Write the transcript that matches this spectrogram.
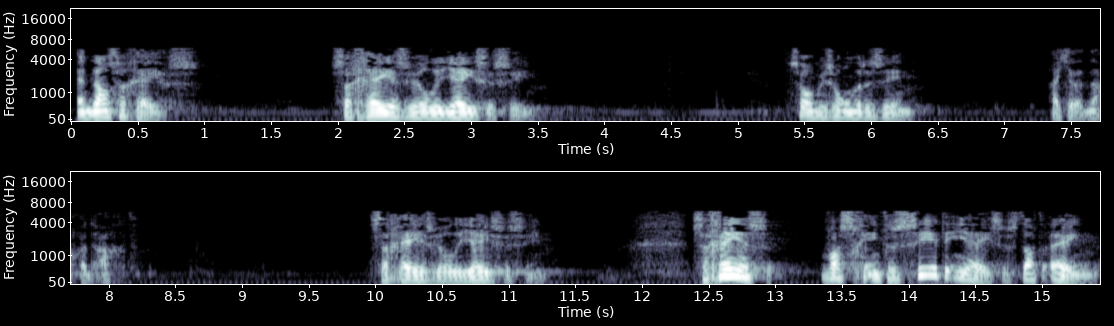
En dan Zacchaeus. Zacchaeus wilde Jezus zien. Zo'n bijzondere zin. Had je dat nou gedacht? Zacchaeus wilde Jezus zien. Zacchaeus was geïnteresseerd in Jezus, dat één.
